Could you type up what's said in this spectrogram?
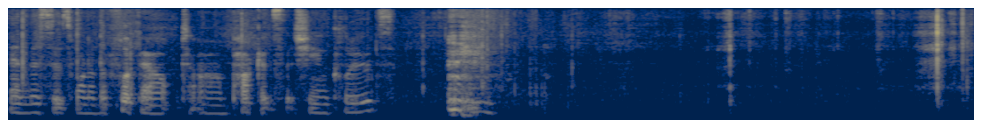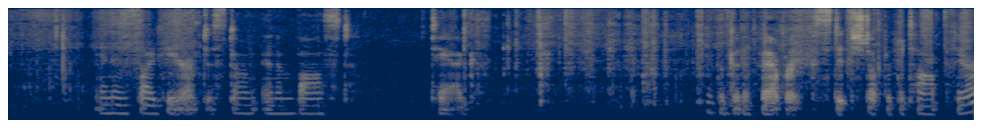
And this is one of the flip-out um, pockets that she includes. and inside here I've just done an embossed tag with a bit of fabric stitched up at the top there.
